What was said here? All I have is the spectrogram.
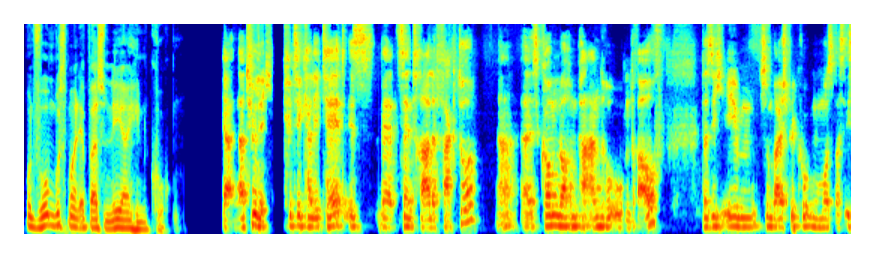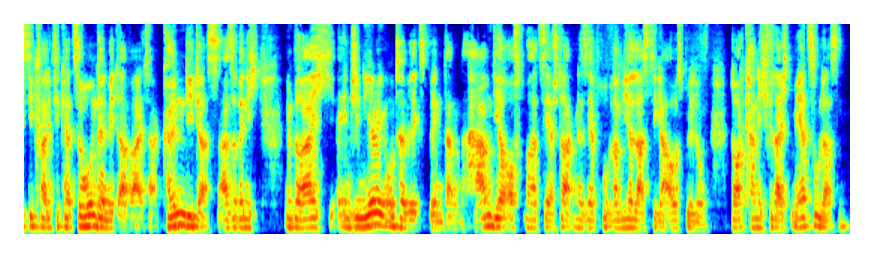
und wo muss man etwas näher hingucken? Ja, natürlich. Kritikalität ist der zentrale Faktor. Ja, es kommen noch ein paar andere obendrauf dass ich eben zum Beispiel gucken muss, was ist die Qualifikation der Mitarbeiter? Können die das? Also wenn ich im Bereich Engineering unterwegs bin, dann haben die ja oftmals sehr stark eine sehr programmierlastige Ausbildung. Dort kann ich vielleicht mehr zulassen.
